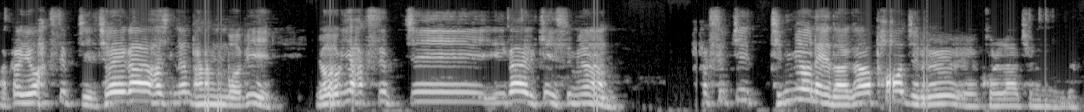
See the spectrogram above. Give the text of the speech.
아까 이 학습지 저희가 하시는 방법이 여기 학습지가 이렇게 있으면 학습지 뒷면에다가 퍼즐을 골라주는 겁니다.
